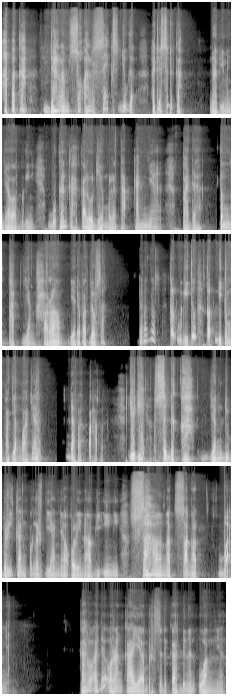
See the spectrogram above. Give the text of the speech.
apakah dalam soal seks juga ada sedekah? Nabi menjawab begini, bukankah kalau dia meletakkannya pada tempat yang haram, dia dapat dosa? Dapat dosa. Kalau begitu, kalau di tempat yang wajar, dapat pahala. Jadi sedekah yang diberikan pengertiannya oleh Nabi ini sangat-sangat banyak. Kalau ada orang kaya bersedekah dengan uangnya,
